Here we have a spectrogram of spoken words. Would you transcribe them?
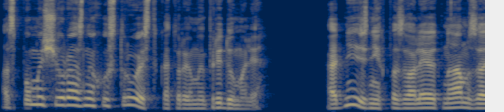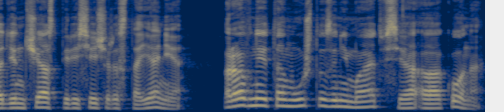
А с помощью разных устройств, которые мы придумали. Одни из них позволяют нам за один час пересечь расстояние, равные тому, что занимает вся Аакона.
